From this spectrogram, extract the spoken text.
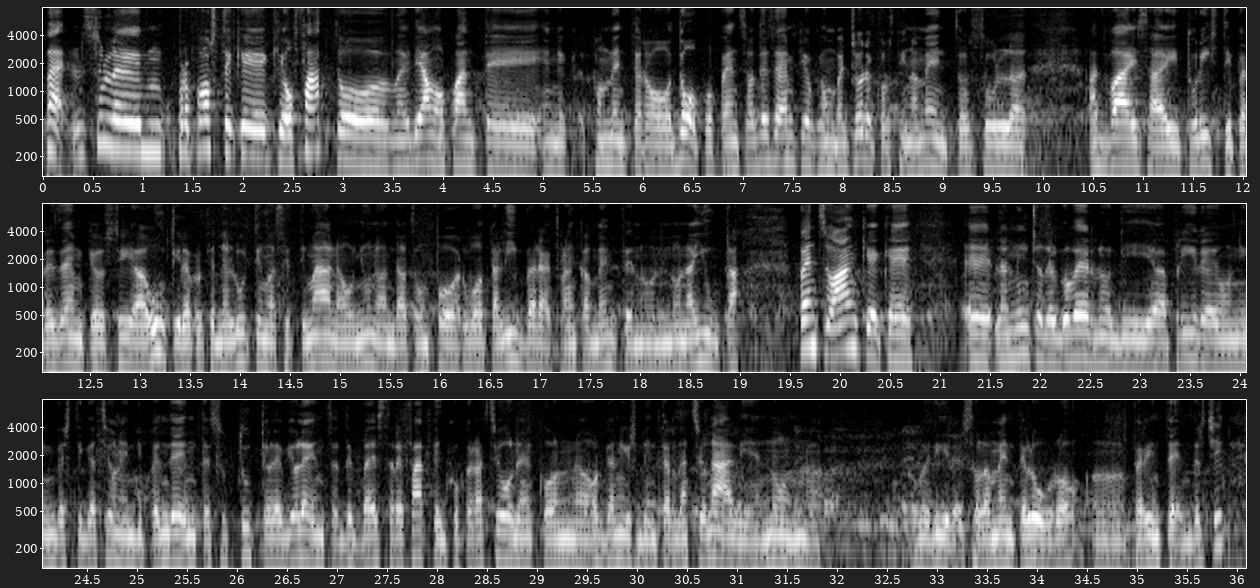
Beh, sulle mh, proposte che, che ho fatto, vediamo quante ne commenterò dopo. Penso ad esempio che un maggiore coordinamento sul advice ai turisti, per esempio, sia utile perché nell'ultima settimana ognuno è andato un po' a ruota libera e francamente non, non aiuta. Penso anche che l'annuncio del governo di aprire un'investigazione indipendente su tutte le violenze debba essere fatta in cooperazione con organismi internazionali e non dire, solamente loro, eh, per intenderci.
